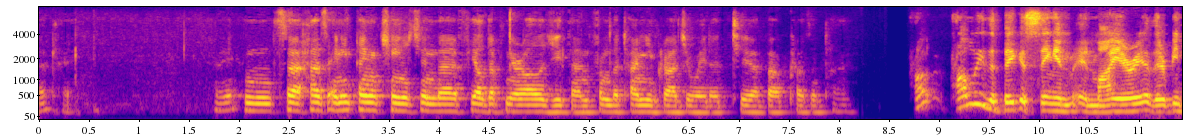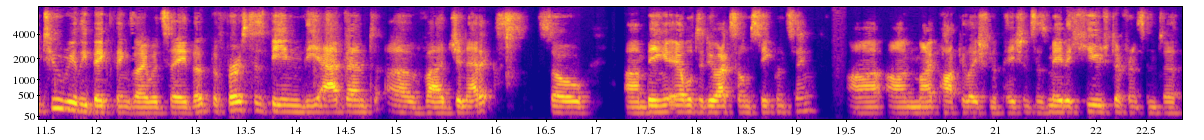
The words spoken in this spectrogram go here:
Okay. Right. And so has anything changed in the field of neurology then from the time you graduated to about present time? Probably the biggest thing in, in my area, there have been two really big things I would say. The, the first has been the advent of uh, genetics. So um, being able to do exome sequencing uh, on my population of patients has made a huge difference into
